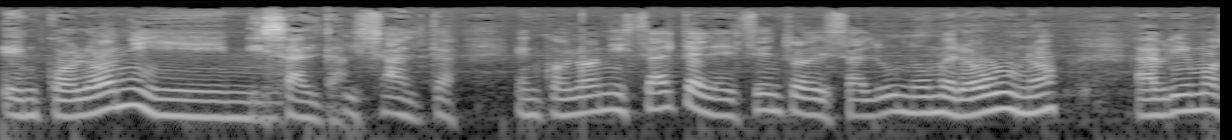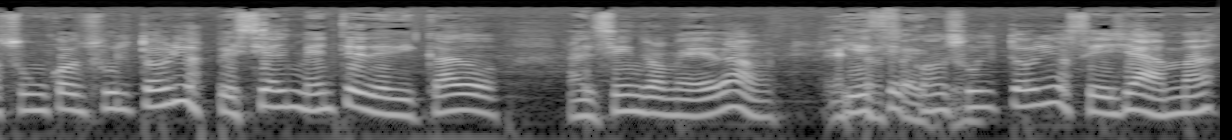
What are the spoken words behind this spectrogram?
en Colón y, Y Salta. y Salta. En Colón y Salta, en el centro de salud número uno, abrimos un consultorio especialmente dedicado al síndrome de Down. Es y ese consultorio se llama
